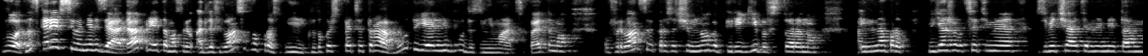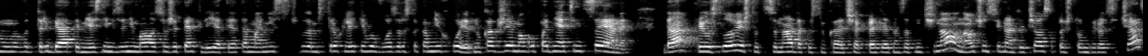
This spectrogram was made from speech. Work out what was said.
Вот, но, скорее всего, нельзя, да, при этом, а для фрилансов вопрос, м-м, кто хочет в 5 утра, буду я или не буду заниматься, поэтому у фрилансов как раз очень много перегибов в сторону, или наоборот, ну я же вот с этими замечательными там вот ребятами, я с ними занималась уже 5 лет, я там, они с, там, с трехлетнего возраста ко мне ходят, ну как же я могу поднять им цены, да, при условии, что цена, допустим, когда человек 5 лет назад начинал, она очень сильно отличалась от того, что он берет сейчас,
